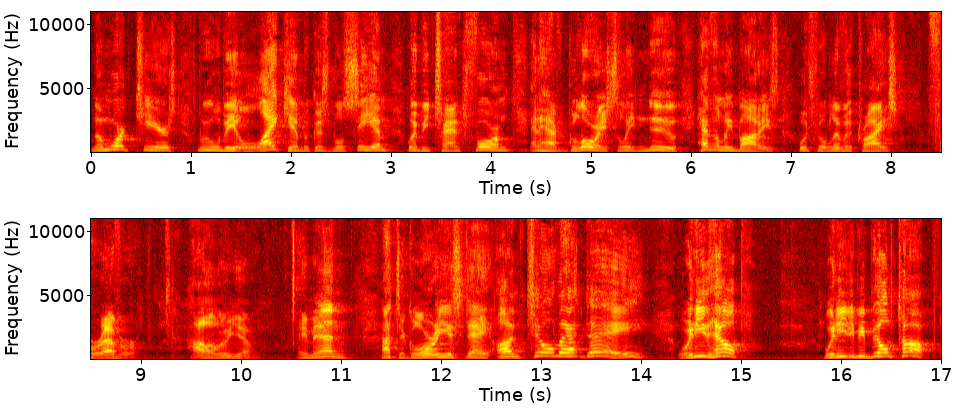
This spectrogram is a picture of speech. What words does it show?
no more tears. We will be like him because we'll see him, we'll be transformed, and have gloriously new heavenly bodies which will live with Christ forever. Hallelujah. Amen. That's a glorious day. Until that day, we need help. We need to be built up.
